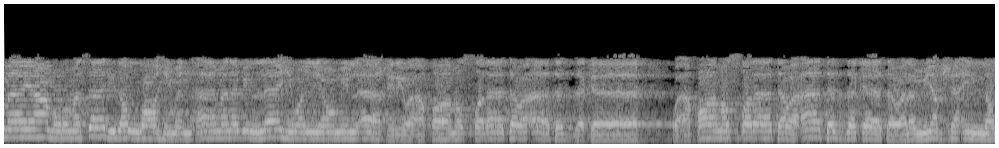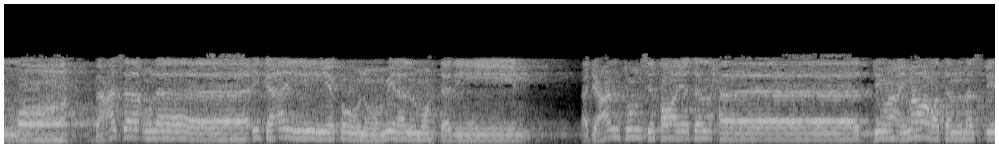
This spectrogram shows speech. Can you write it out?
إنما يعمر مساجد الله من آمن بالله واليوم الآخر وأقام الصلاة وآتى الزكاة وأقام الصلاة وآتى الزكاة ولم يخش إلا الله. فعسى أولئك أن يكونوا من المهتدين. أجعلتم سقاية الحاج وعمارة المسجد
